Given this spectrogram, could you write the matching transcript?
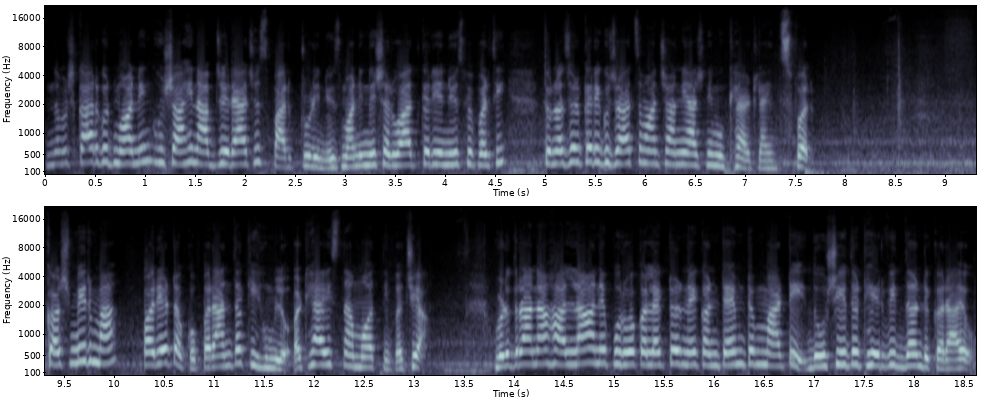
નમસ્કાર ગુડ મોર્નિંગ હું શાહીન, આપ જોઈ રહ્યા છો સ્પાર્ક ટુડે ન્યૂઝ મોર્નિંગની શરૂઆત કરીએ ન્યૂઝપેપરથી તો નજર કરીએ ગુજરાત સમાચારની આજની મુખ્ય હેડલાઇન્સ પર. કાશ્મીરમાં પર્યટકો પર આતંકી હુમલો, અઠ્યાવીસના મોત નીપજ્યા. વડોદરાના હાલના અને પૂર્વ કલેક્ટરને કન્ટેમ્પ્ટ માટે દોષિત ઠેરવી દંડ કરાયો.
